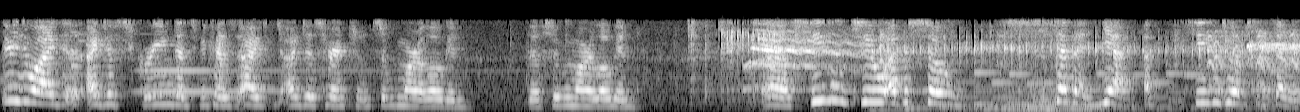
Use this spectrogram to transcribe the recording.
the reason why I just, I just screamed is because I I just heard from Super Mario Logan, the Super Mario Logan uh, season 2, episode 7. Yeah, uh, season 2, episode 7.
